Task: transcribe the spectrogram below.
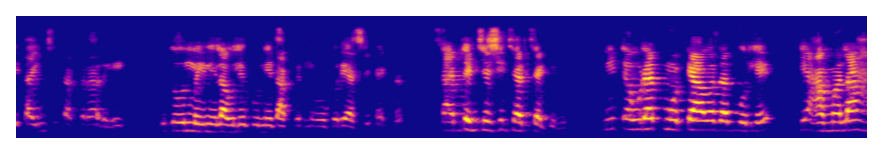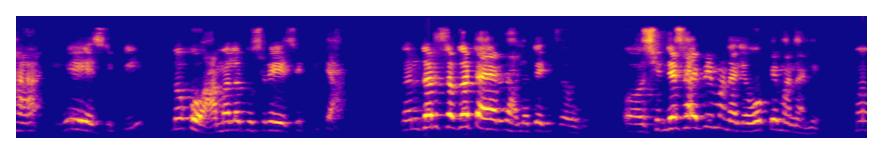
ते ताईंची तक्रार आहे. तू दोन महिने लावले गुन्हे दाखल वगैरे असे काय तर. साहेब त्यांच्याशी चर्चा केली. मी तेवढ्यात मोठ्या आवाजात बोलले की आम्हाला हा हे एसीपी नको आम्हाला दुसरे एसीपी द्या. नंतर सगळं तयार झालं त्यांचं. शिंदे साहेबही म्हणाले ओके म्हणाले. मग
